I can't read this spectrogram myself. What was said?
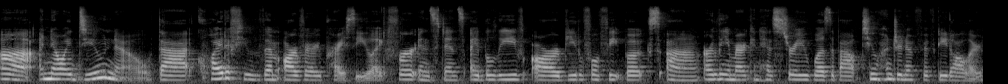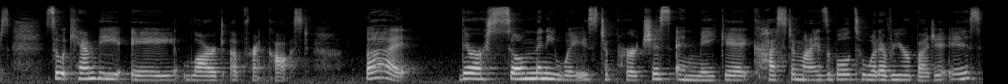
Uh, now I do know that quite a few of them are very pricey. Like for instance, I believe our Beautiful Feet books, uh, Early American History was about $250. So it can be a large upfront cost. But there are so many ways to purchase and make it customizable to whatever your budget is.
